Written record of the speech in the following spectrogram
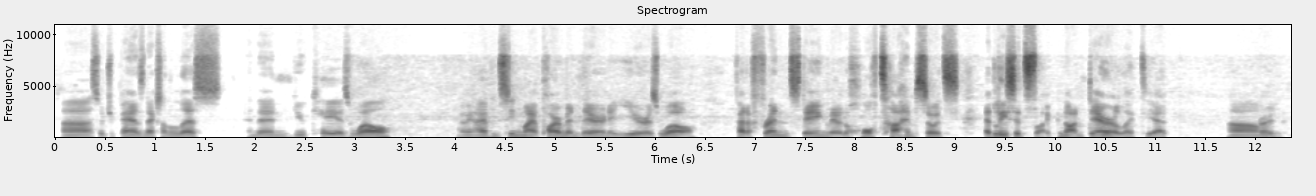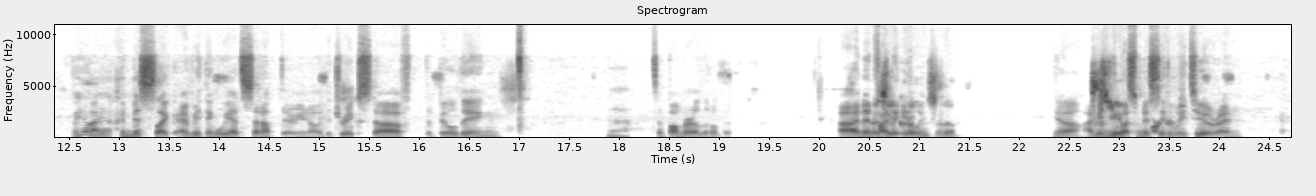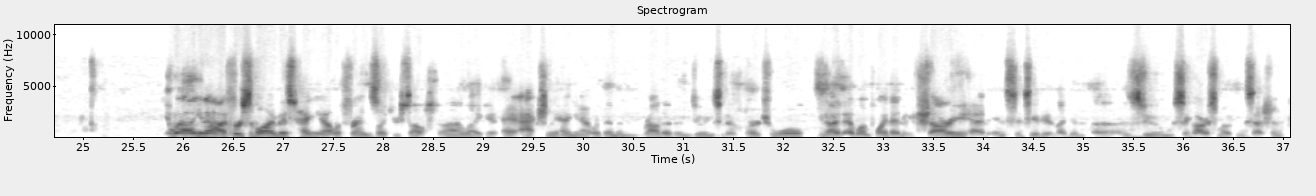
Uh, so Japan's next on the list, and then UK as well. I mean, I haven't seen my apartment there in a year as well. I've had a friend staying there the whole time, so it's at least it's like not derelict yet. Um, right. But yeah, I, I miss like everything we had set up there. You know, the Drake stuff, the building. Yeah, it's a bummer a little bit. Uh, and then That's finally, Italy. Setup. Yeah, I mean, you must miss Italy too, right? Well, you know, I, first of all, I miss hanging out with friends like yourself, uh, like actually hanging out with them, and rather than doing sort of virtual. You know, at, one point, I think Shari had instituted like a, a Zoom cigar smoking session,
